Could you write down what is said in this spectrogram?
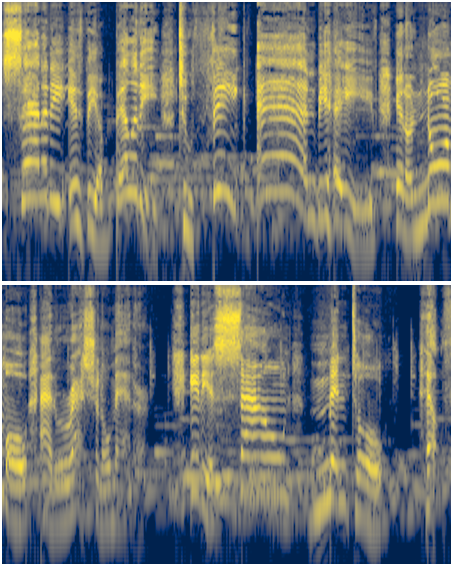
Sanity is the ability to think and behave in a normal and rational manner. It is sound mental health.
